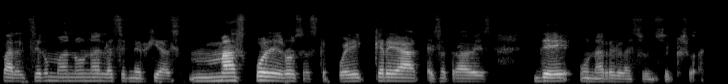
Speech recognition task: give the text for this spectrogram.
para el ser humano una de las energías más poderosas que puede crear es a través de una relación sexual.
